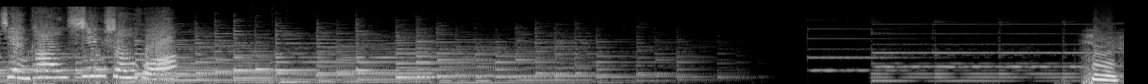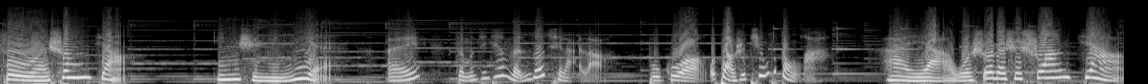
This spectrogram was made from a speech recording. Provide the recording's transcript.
健康新生活。气肃霜降，应是明也。哎，怎么今天蚊子起来了？不过我表示听不懂啊。哎呀，我说的是霜降，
